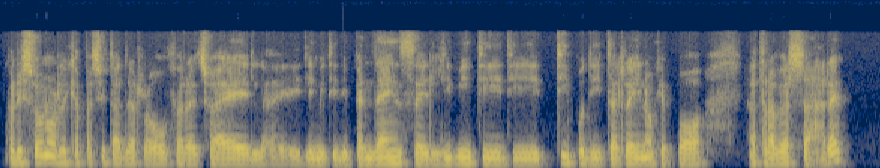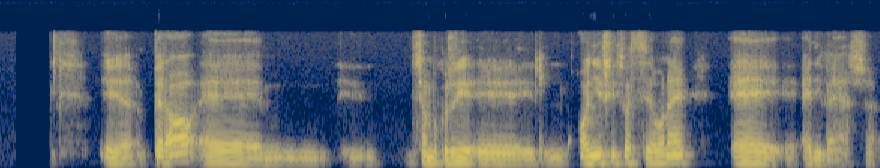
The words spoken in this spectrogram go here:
quali sono le capacità del rover cioè il, i limiti di pendenza i limiti di tipo di terreno che può attraversare eh, però eh, diciamo così, eh, ogni situazione è, è, diversa.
